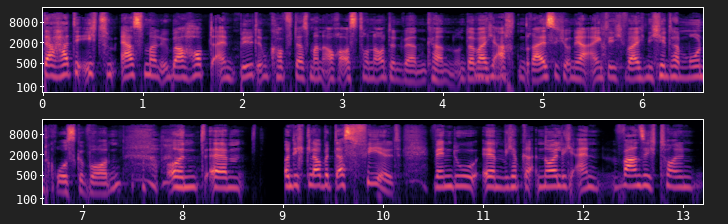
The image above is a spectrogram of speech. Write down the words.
da hatte ich zum ersten Mal überhaupt ein Bild im Kopf, dass man auch Astronautin werden kann. Und da war ich 38 mhm. und ja, eigentlich war ich nicht hinterm Mond groß geworden. Und ähm, und ich glaube, das fehlt. Wenn du, ähm, ich habe neulich einen wahnsinnig tollen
